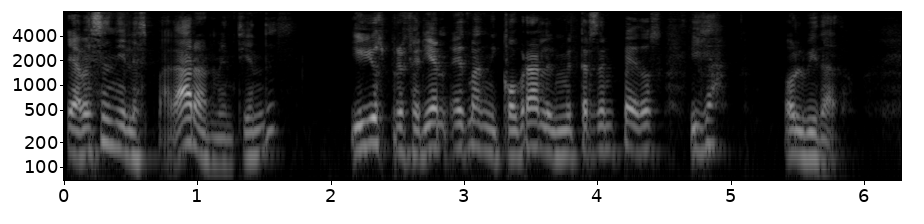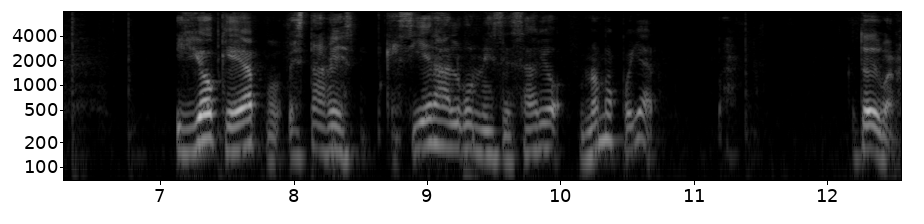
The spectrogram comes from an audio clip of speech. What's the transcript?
Y a veces ni les pagaran, ¿me entiendes? Y ellos preferían, es más, ni cobrarles, meterse en pedos y ya, olvidado. Y yo que esta vez, que si era algo necesario, no me apoyaron. Entonces, bueno,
